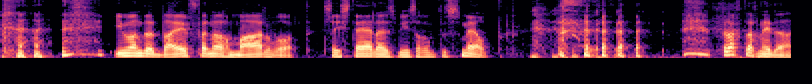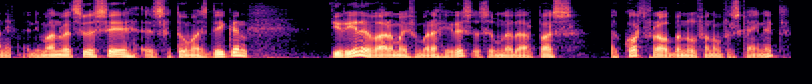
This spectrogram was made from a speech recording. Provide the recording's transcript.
Iemand wat baie vinnig maar word. Sy sterre is besig om te smelt. Pragtig net daar nie. En die man wat so sê is Thomas Deeken. Die rede waarom hy vanmiddag hier is is omdat daar pas 'n kortverhaalbundel van hom verskyn het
